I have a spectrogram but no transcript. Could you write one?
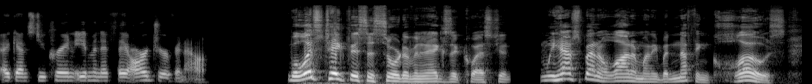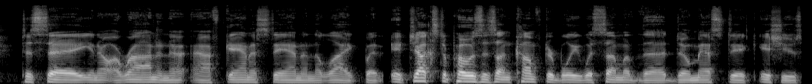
against Ukraine, even if they are driven out. Well, let's take this as sort of an exit question. We have spent a lot of money, but nothing close to say, you know, Iran and uh, Afghanistan and the like, but it juxtaposes uncomfortably with some of the domestic issues.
